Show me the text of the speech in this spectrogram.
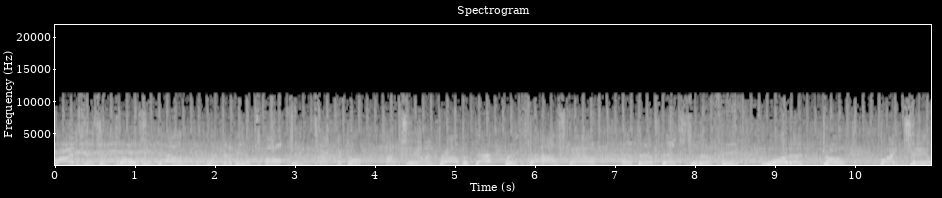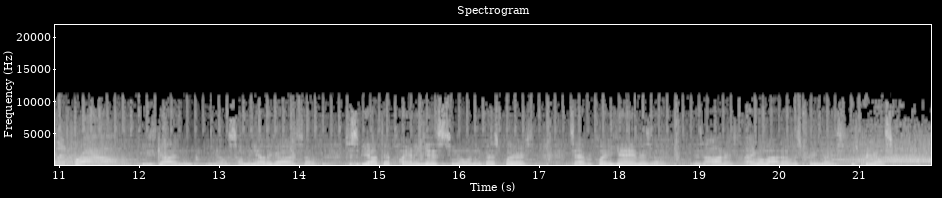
rises and throws it down. There's going to be a taunting technical on Jaylen Brown, but that brings the house down, and they're benched to their feet. What a dunk by Jaylen Brown. He's gotten, you know, so many other guys, so just to be out there playing against, you know, one of the best players to ever play the game is a is an honor. I ain't gonna lie though, it was pretty nice. It was pretty awesome.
